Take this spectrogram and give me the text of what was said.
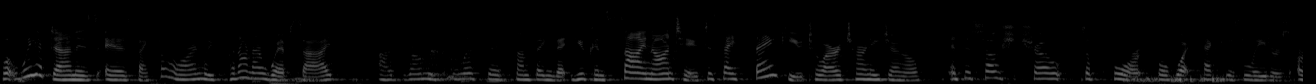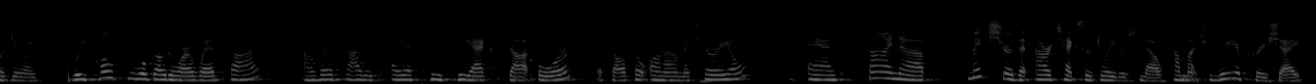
What we have done is, is thanks to Lauren, we've put on our website uh, Jerome has listed something that you can sign on to to say thank you to our Attorney General and to so show support for what Texas leaders are doing. We hope you will go to our website. Our website is afptx.org. It's also on our material. And sign up. Make sure that our Texas leaders know how much we appreciate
